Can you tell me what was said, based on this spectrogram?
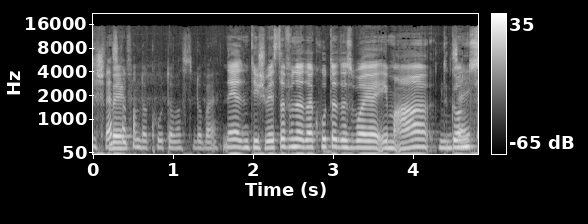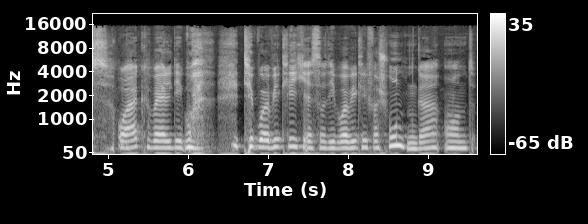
Die Schwester weil, von Dakota warst du dabei? Naja, die Schwester von der Dakota, das war ja eben auch Ein ganz Seik. arg, weil die war, die war wirklich, also die war wirklich verschwunden, gell? Und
